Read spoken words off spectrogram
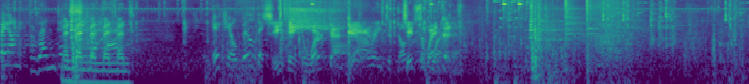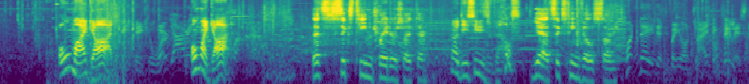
Bayon Ferende? Men, men, men, men, men. Ichil building. See Theta worker. Yeah. Tits wedded. Oh my god. Oh my god. That's 16 traders right there. No, do you see these vills? Yeah, it's 16 vills, sorry. What needed beyond? I think they listed.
